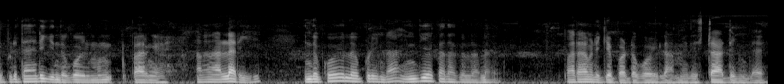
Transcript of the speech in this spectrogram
இப்படி தான் இருக்குது இந்த கோயில் முன் பாருங்கள் ஆனால் நல்லா இருக்கு இந்த கோயில் எப்படின்னா இந்திய கதைகளால் பராமரிக்கப்பட்ட கோயில் அமைதி ஸ்டார்டிங்கில்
